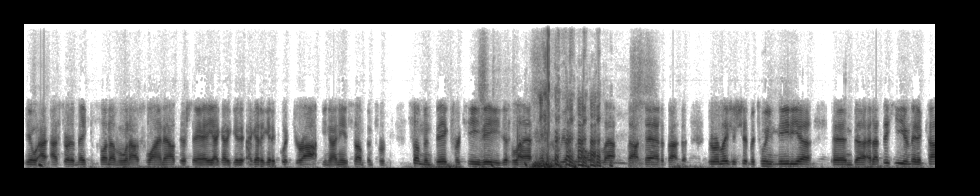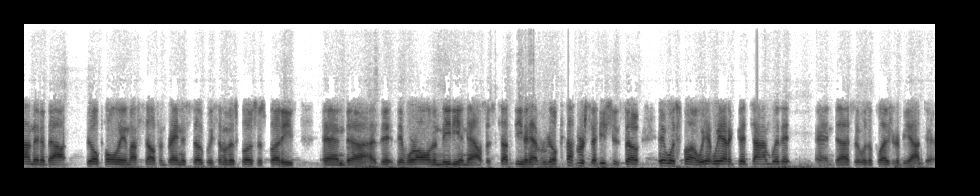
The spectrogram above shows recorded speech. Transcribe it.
you know, I, I started making fun of him when I was flying out there, saying, "Hey, I got to get. I got to get a quick drop. You know, I need something for something big for TV. Just laughing. we, we always laugh about that, about the, the relationship between media and uh, and I think he even made a comment about Bill Polian and myself and Brandon Stokley, some of his closest buddies, and uh, that, that we're all in the media now, so it's tough to even have a real conversation. So it was fun. We had, we had a good time with it, and uh, so it was a pleasure to be out there.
